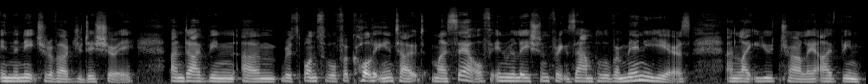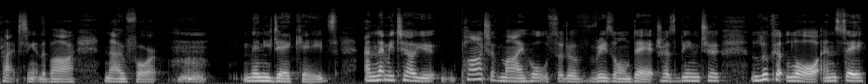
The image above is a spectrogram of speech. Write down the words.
in the nature of our judiciary. And I've been um, responsible for calling it out myself in relation, for example, over many years. And like you, Charlie, I've been practicing at the bar now for. Many decades. And let me tell you, part of my whole sort of raison d'etre has been to look at law and say,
